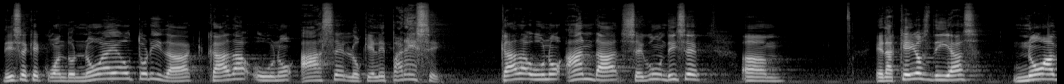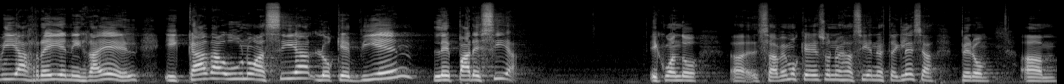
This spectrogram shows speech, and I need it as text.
dice que cuando no hay autoridad, cada uno hace lo que le parece cada uno anda según, dice, um, en aquellos días no había rey en Israel y cada uno hacía lo que bien le parecía. Y cuando uh, sabemos que eso no es así en nuestra iglesia, pero um,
